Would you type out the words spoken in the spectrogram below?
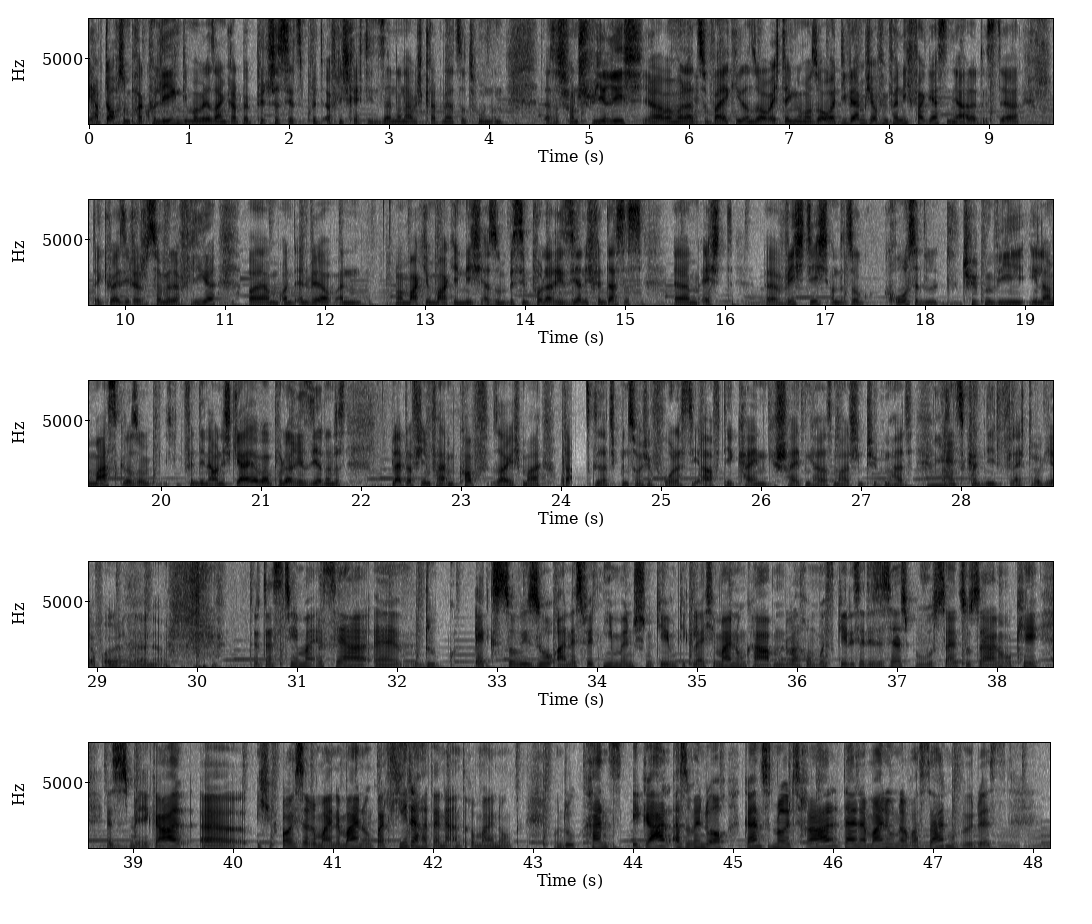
ihr habt auch so ein paar Kollegen, die mal wieder sagen, gerade bei Pitches, jetzt mit öffentlich-rechtlichen Sendern habe ich gerade mehr zu tun und das ist schon schwierig, ja, wenn man da zu weit geht und so. Aber ich denke immer so, aber die werden mich auf jeden Fall nicht vergessen, ja. Das ist der, der crazy Regisseur mit der Fliege. Ähm, und entweder man, man mag ihn, mag ihn nicht. Also ein bisschen polarisieren. Ich finde, das ist ähm, echt äh, wichtig und so große Typen wie Elon Musk oder so, ich finde den auch nicht geil, aber er polarisiert und das bleibt auf jeden Fall im Kopf, sage ich mal. Oder anders gesagt, ich bin zum Beispiel froh, dass die AfD keinen gescheiten, charismatischen Typen hat, weil sonst könnten die vielleicht wirklich erfolgreich sein, ja. Das Thema ist ja, äh, du eckst sowieso an. Es wird nie Menschen geben, die gleiche Meinung haben. Warum es geht, ist ja dieses Selbstbewusstsein zu sagen, okay, es ist mir egal, äh, ich äußere meine Meinung, weil jeder hat eine andere Meinung. Und du kannst, egal, also wenn du auch ganz neutral deiner Meinung nach was sagen würdest,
